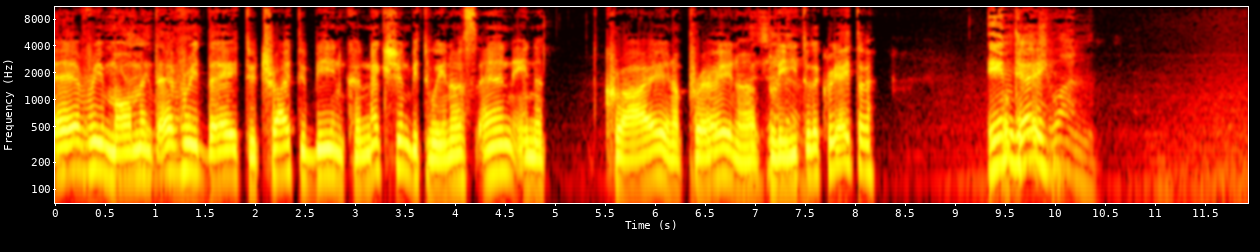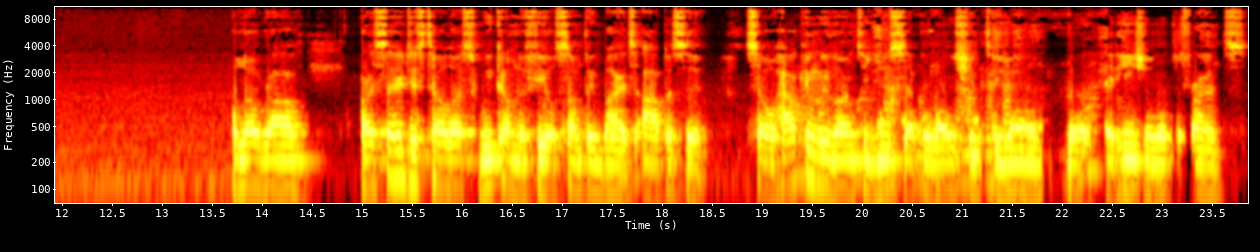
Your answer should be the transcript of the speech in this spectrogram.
every moment, every day, to try to be in connection between us and in a cry, in a prayer, in a plea to the Creator. Okay. Hello, Rob. Our sages tell us we come to feel something by its opposite. So, how can we learn to use separation to learn the adhesion with the friends?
